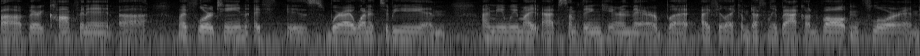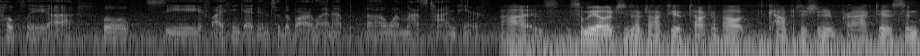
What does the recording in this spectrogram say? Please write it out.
uh, very confident. Uh, my floor routine is where I want it to be, and I mean we might add something here and there, but I feel like I'm definitely back on vault and floor, and hopefully uh, we'll see if I can get into the bar lineup uh, one last time here. Uh, some of the other teams I've talked to have talked about competition in practice, and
